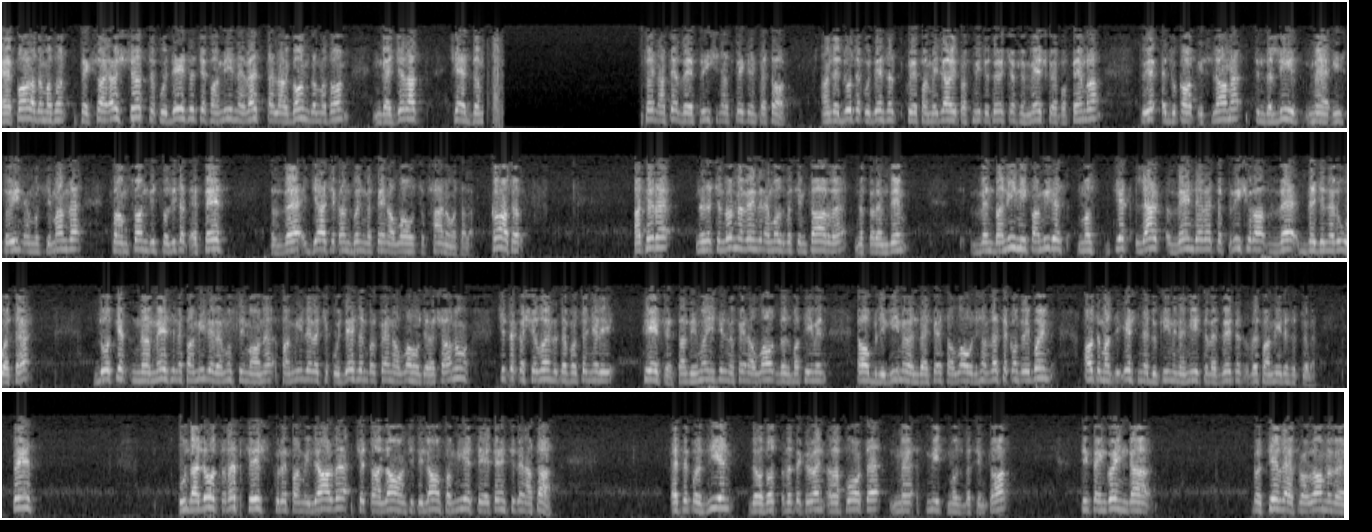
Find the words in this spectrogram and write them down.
E para domethënë, prej kësaj është që të kujdeset që familjen e vet ta largon domethënë nga gjërat që e dëmtojnë atë dhe e prishin aspektin fetar. Andaj duhet të kujdeset kryefamiljari për fëmijët e tyre qofshin meshkuj apo femra, t'u jep edukatë islame, t'i ndërlidh me historinë e muslimanëve, t'ua mëson dispozitat e fesë dhe gjëra që kanë të bëjnë me fenë e Allahut subhanahu wa taala. Katër Atëherë, nëse qëndron në vendin e mosbesimtarëve në perëndim, vendbanimi i familjes mos të jetë larg vendeve të prishura dhe degjeneruese, duhet të jetë në mesin e familjeve muslimane, familjeve që kujdesen për fenë e Allahut xheleshanuhu, që të këshillojnë dhe të forcojnë njëri tjetrin, ta ndihmojnë njëri tjetrin në fenë e Allahut dhe zbatimin e obligimeve ndaj fesë së Allahut xheleshanuhu dhe të kontribuojnë automatikisht në edukimin e mirë të vetvetes dhe familjes së tyre. 5. U ndalohet rreptësisht kryefamiljarëve që ta lanë, që t'i lanë fëmijët të jetojnë si duan ata. E të përzihen dhe, dhe të krijojnë raporte me fëmijët mosbesimtarë, t'i pengojnë nga përcjellja e programeve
